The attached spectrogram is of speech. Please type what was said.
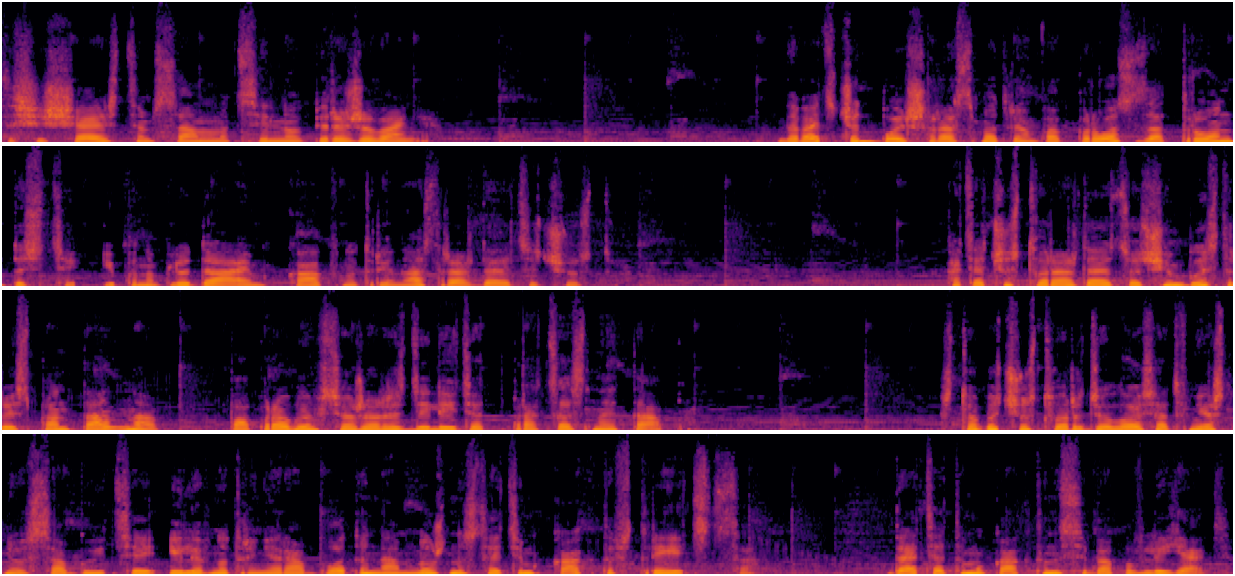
защищаясь тем самым от сильного переживания. Давайте чуть больше рассмотрим вопрос затронутости и понаблюдаем, как внутри нас рождается чувство. Хотя чувства рождаются очень быстро и спонтанно, попробуем все же разделить этот процесс на этапы. Чтобы чувство родилось от внешнего события или внутренней работы, нам нужно с этим как-то встретиться, дать этому как-то на себя повлиять.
